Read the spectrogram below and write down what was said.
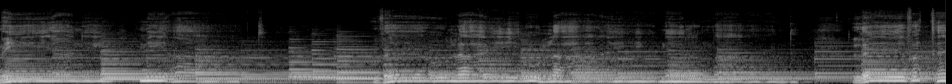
מי אני מי את? ואולי אולי נלמד לוותר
